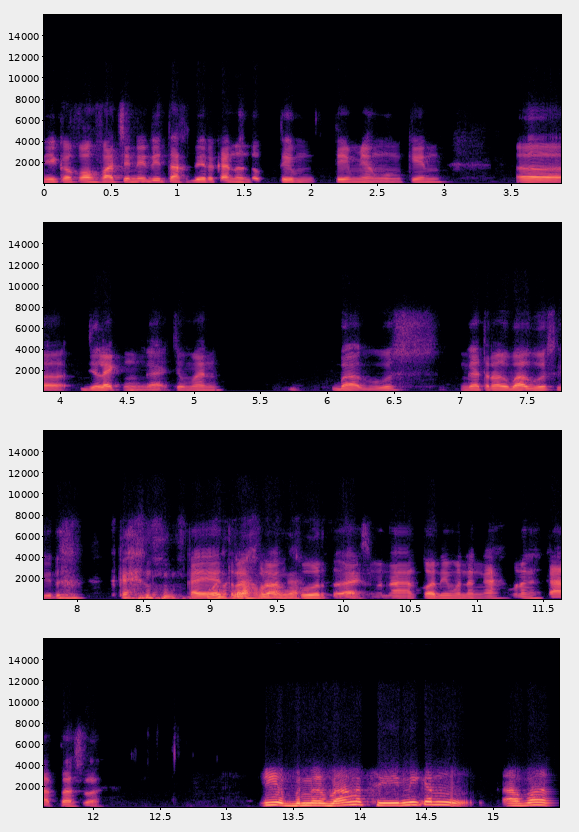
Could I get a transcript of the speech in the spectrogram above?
Niko Kovac ini ditakdirkan untuk tim-tim yang mungkin uh, jelek enggak, cuman bagus, enggak terlalu bagus gitu. kayak kayak Frankfurt, AS Monaco nih menengah menengah ke atas lah. Iya bener banget sih. Ini kan apa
